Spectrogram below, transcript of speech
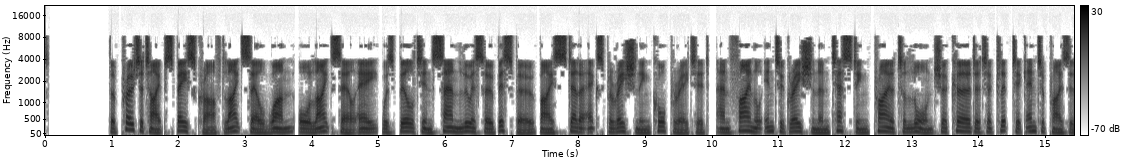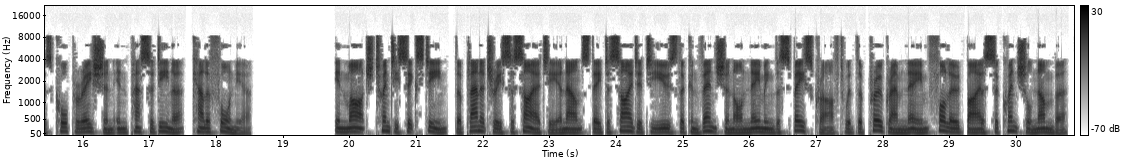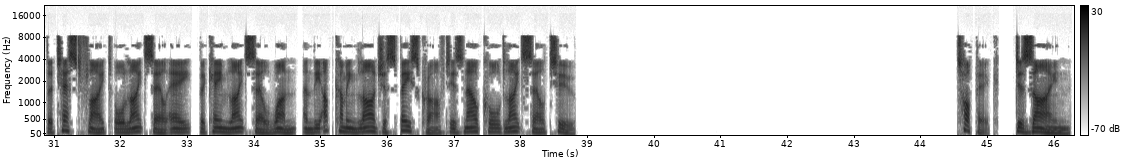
The prototype spacecraft LightSail 1 or LightSail A was built in San Luis Obispo by Stellar Exploration Incorporated, and final integration and testing prior to launch occurred at Ecliptic Enterprises Corporation in Pasadena, California. In March 2016, the Planetary Society announced they decided to use the convention on naming the spacecraft with the program name followed by a sequential number. The test flight or LightSail A became LightSail 1, and the upcoming larger spacecraft is now called LightSail 2. Topic: Design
